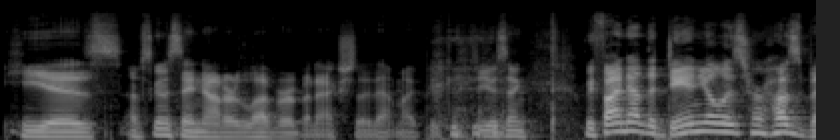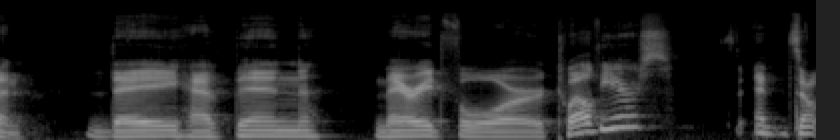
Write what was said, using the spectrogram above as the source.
He is, I was going to say not her lover, but actually that might be confusing. we find out that Daniel is her husband. They have been married for 12 years? And so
